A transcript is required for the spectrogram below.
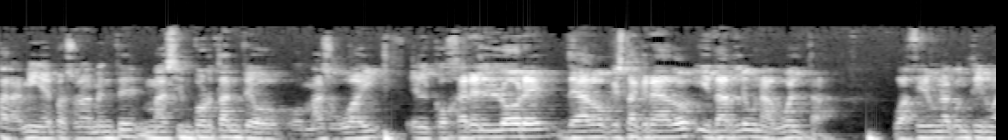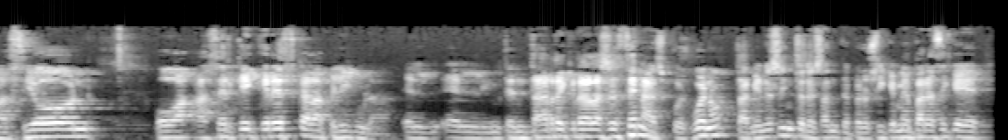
para mí eh, personalmente, más importante o, o, más guay el coger el lore de algo que está creado y darle una vuelta, o hacer una continuación, o hacer que crezca la película. El, intentar recrear las escenas, pues bueno, también es interesante, pero sí que me parece que,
